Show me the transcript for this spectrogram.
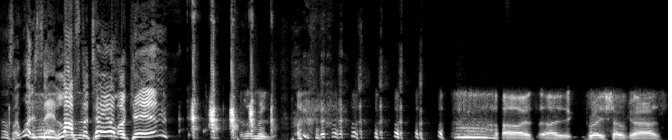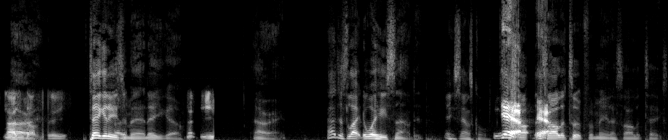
was like, what is that? Lobster tail again? Let me- uh, it's a great show, guys. Nice All right. talking to you. Take it easy, man. There you go. All right. I just like the way he sounded. Hey, sounds cool. Yeah. That's yeah. all it took for me. That's all it takes.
